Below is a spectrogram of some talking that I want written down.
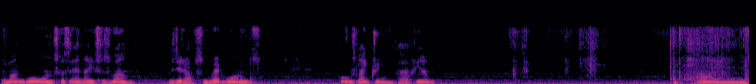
the mango ones because they're nice as well. They did have some red ones, but it was like drinking perfume. And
